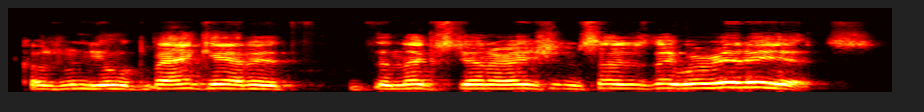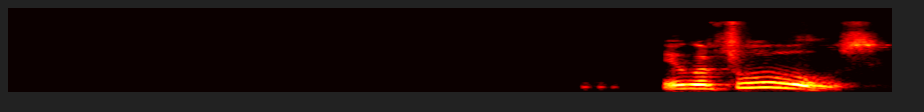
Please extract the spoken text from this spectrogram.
Because when you look back at it, the next generation says they were idiots. They were fools.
